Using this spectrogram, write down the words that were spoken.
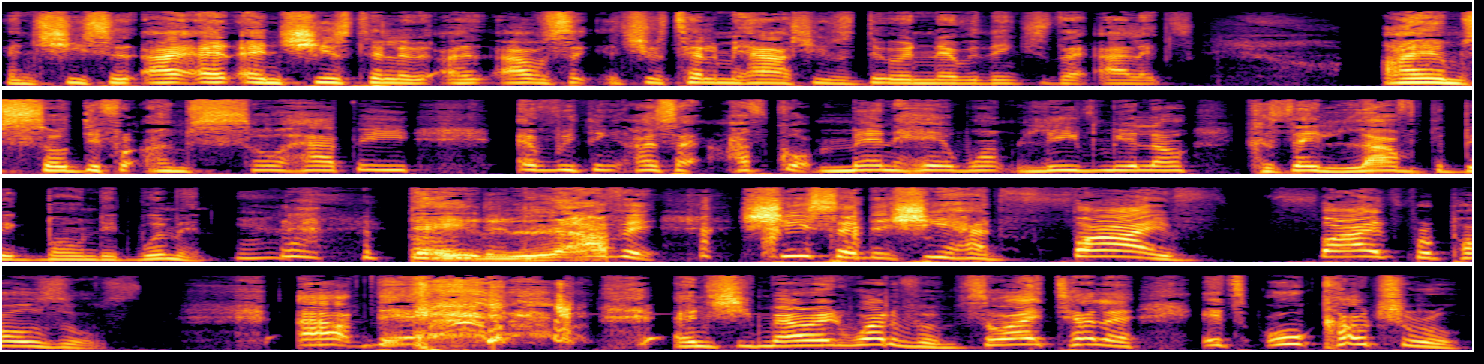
and she said, I, and, and she's telling, I, I was, she was telling me how she was doing and everything. She's like, Alex, I am so different. I'm so happy. Everything. I was like, I've got men here won't leave me alone because they love the big boned women. they love it. She said that she had five, five proposals out there. and she married one of them. So I tell her, it's all cultural.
